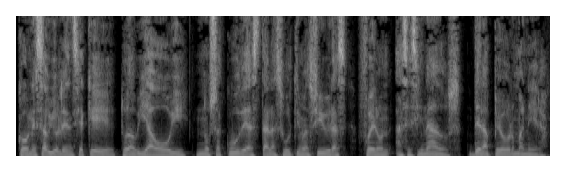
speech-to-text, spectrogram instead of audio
con esa violencia que todavía hoy nos sacude hasta las últimas fibras, fueron asesinados de la peor manera.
